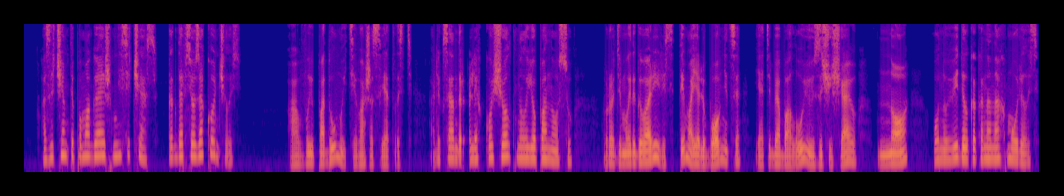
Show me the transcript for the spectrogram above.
— «а зачем ты помогаешь мне сейчас, когда все закончилось?» «А вы подумайте, ваша светлость». Александр легко щелкнул ее по носу. «Вроде мы договорились, ты моя любовница, я тебя балую и защищаю, но он увидел, как она нахмурилась.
